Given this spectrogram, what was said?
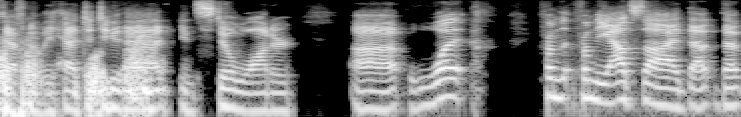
definitely had to do that in Stillwater. Uh, what from the from the outside that that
